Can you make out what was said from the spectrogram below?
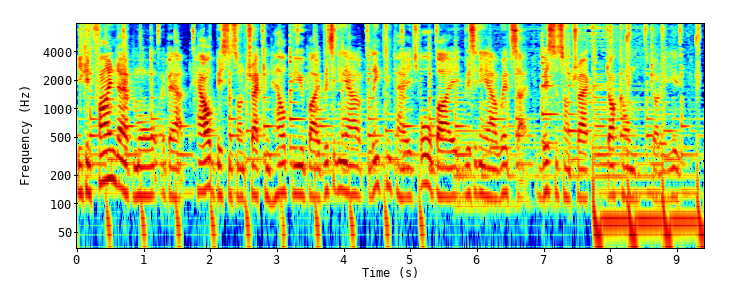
You can find out more about how Business on Track can help you by visiting our LinkedIn page or by visiting our website, businessontrack.com.au.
